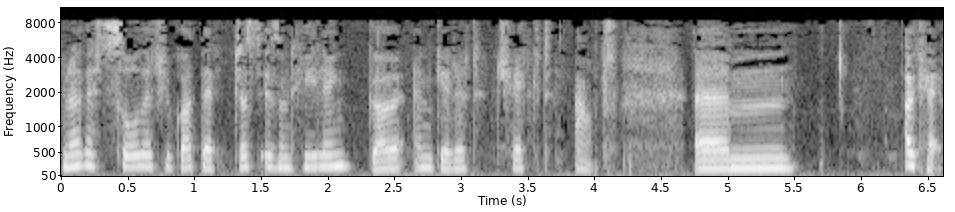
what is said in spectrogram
you know, that sore that you've got that just isn't healing. Go and get it checked out. Um, okay.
